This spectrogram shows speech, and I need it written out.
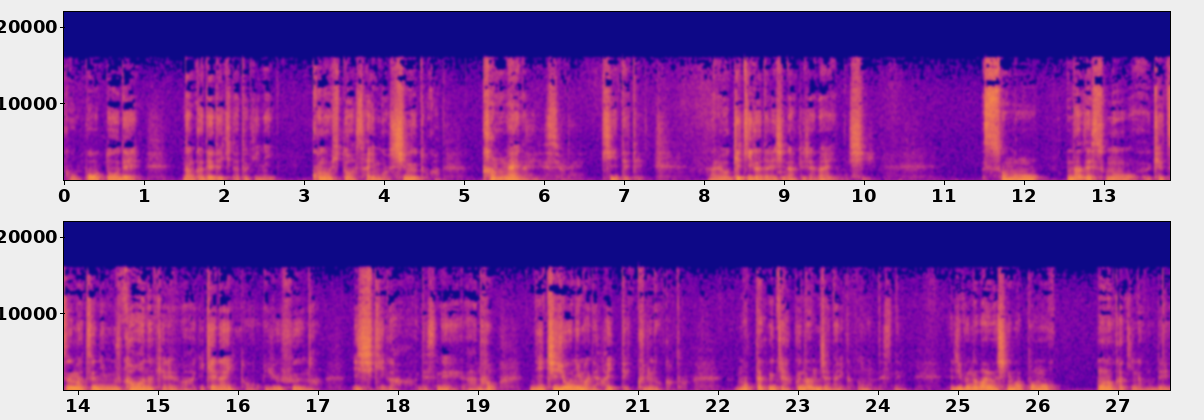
こう冒頭でなんか出てきた時にこの人は最後死ぬとか考えないですよね聞いてて。あれは劇が大事なわけじゃないしそのなぜその結末に向かわなければいけないというふうな意識がですねあの日常にまで入ってくるのかと全く逆なんじゃないかと思うんですね。自分の場合は仕事も物書きなので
